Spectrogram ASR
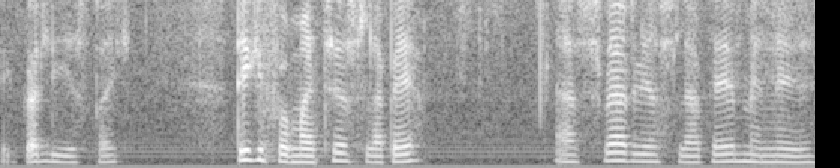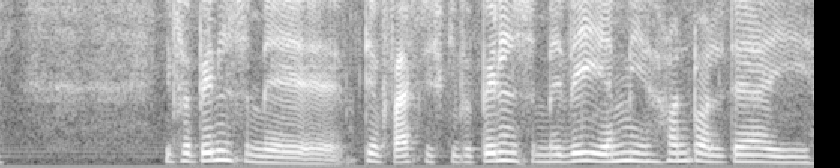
jeg kan godt lide at strikke det kan få mig til at slappe af. Jeg er svært ved at slappe af, men øh, i forbindelse med, det var faktisk i forbindelse med VM i håndbold der i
